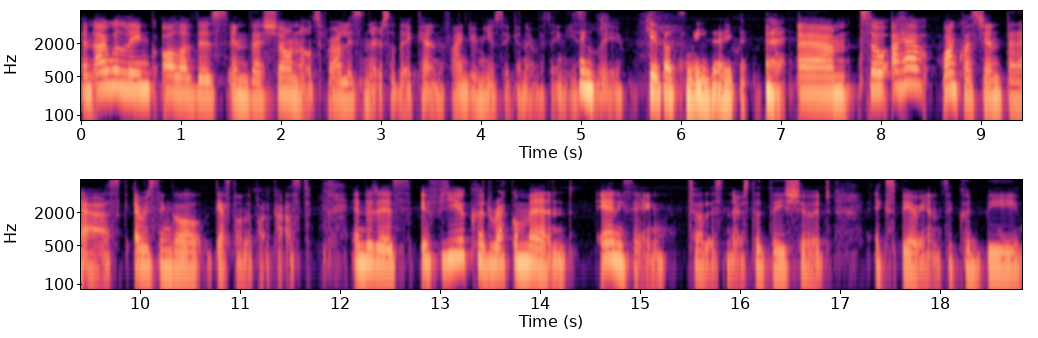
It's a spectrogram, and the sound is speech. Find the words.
And I will link all of this in the show notes for our listeners so they can find your music and everything easily. Yeah, that's amazing. um, so I have one question that I ask every single guest on the podcast, and it is if you could recommend anything to our listeners that they should experience. It could be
